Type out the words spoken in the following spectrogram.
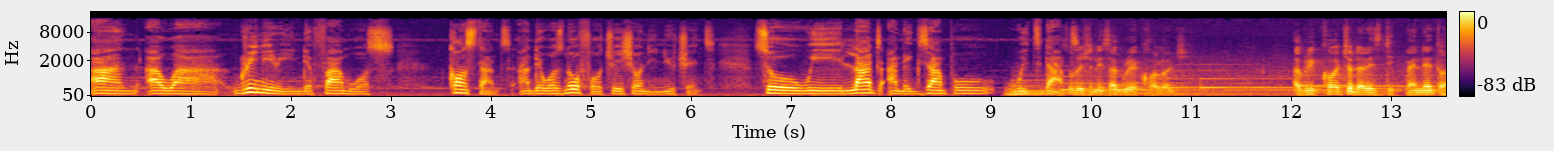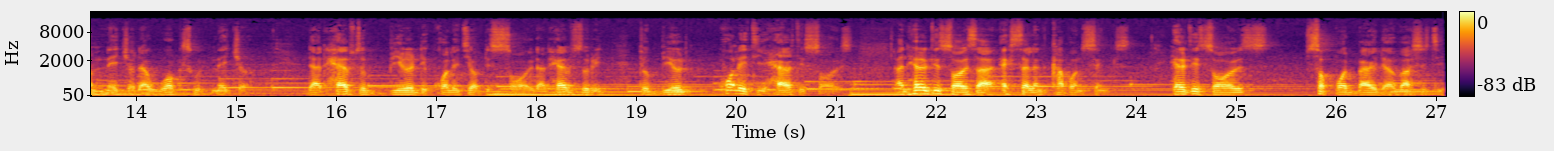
and our greenery in the farm was constant and there was no fluctuation in nutrients. So we learned an example with that. The solution is agroecology. Agriculture that is dependent on nature, that works with nature, that helps to build the quality of the soil, that helps to, to build quality, healthy soils. And healthy soils are excellent carbon sinks. Healthy soils support biodiversity.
